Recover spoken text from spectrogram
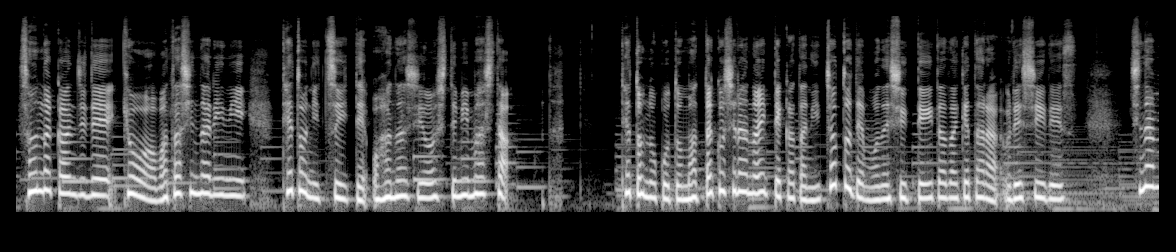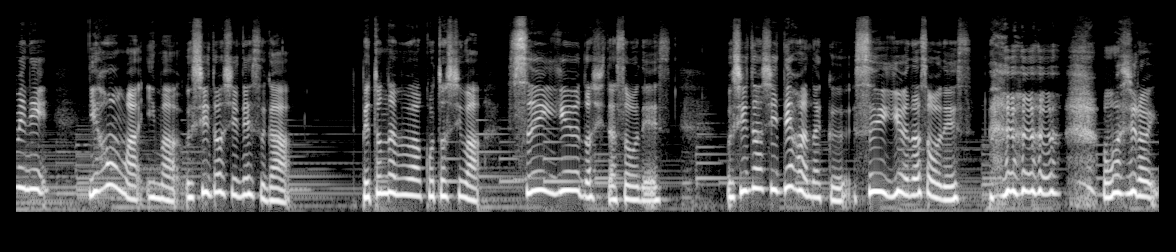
そんな感じで今日は私なりにテトについてお話をしてみました。テトのこと全く知らないって方にちょっとでもね知っていただけたら嬉しいです。ちなみに日本は今牛年ですがベトナムは今年は水牛年だそうです。牛年ではなく水牛だそうです。面白い。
